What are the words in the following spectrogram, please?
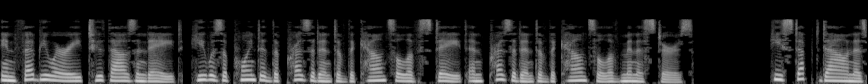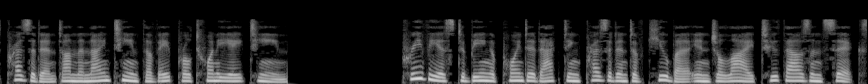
In February 2008, he was appointed the President of the Council of State and President of the Council of Ministers. He stepped down as President on 19 April 2018. Previous to being appointed acting President of Cuba in July 2006,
